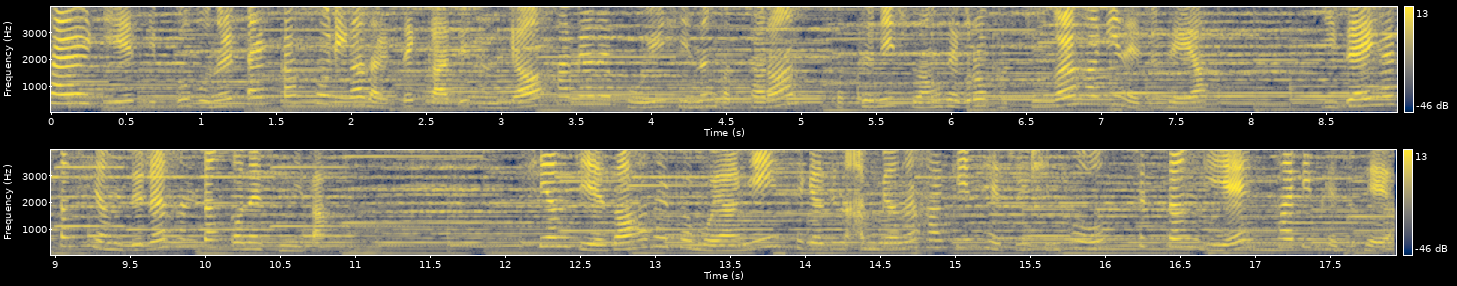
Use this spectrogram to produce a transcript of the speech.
사열기의 뒷부분을 딸깍 소리가 날 때까지 당겨 화면에 보이시는 것처럼 버튼이 주황색으로 바뀐 걸 확인해주세요. 이제 혈당 시험지를 한 장 꺼내줍니다. 시험지에서 화살표 모양이 새겨진 앞면을 확인해 주신 후 측정기에 삽입해 주세요.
